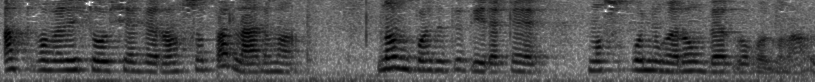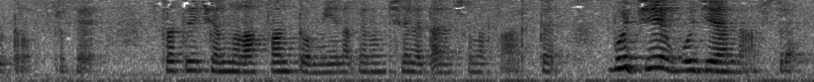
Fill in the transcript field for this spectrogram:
anche come nei social è vero non so parlare, ma non mi potete dire che non so coniugare un verbo con un altro, perché state dicendo una fantomina che non ce n'è da nessuna parte, bugie bugie a nastro.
